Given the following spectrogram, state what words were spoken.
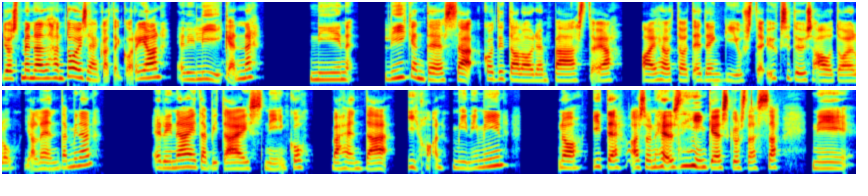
Jos mennään tähän toiseen kategoriaan, eli liikenne, niin liikenteessä kotitalouden päästöjä aiheuttavat etenkin just se yksityisautoilu ja lentäminen. Eli näitä pitäisi niin kuin, vähentää ihan minimiin. No, itse asun Helsingin keskustassa, niin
